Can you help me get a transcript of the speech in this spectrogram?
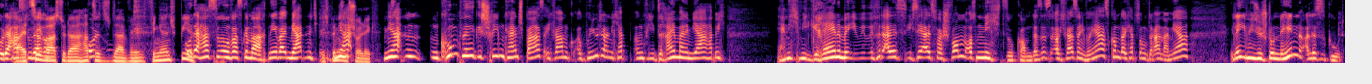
Oder hast Bei du da warst du da, hattest du da Finger ins Spiel. oder hast du irgendwas gemacht? Nee, weil mir hat nicht. Ich bin mir unschuldig. Hat, mir hat ein, ein Kumpel geschrieben, kein Spaß. Ich war am Computer und ich habe irgendwie dreimal im Jahr habe ich ja nicht Migräne, mir mir wird alles, ich sehe alles verschwommen aus dem Nichts so kommen. Das ist, ich weiß noch nicht, woher es kommt, aber ich habe es so dreimal im Jahr. Lege ich mich eine Stunde hin, alles ist gut.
